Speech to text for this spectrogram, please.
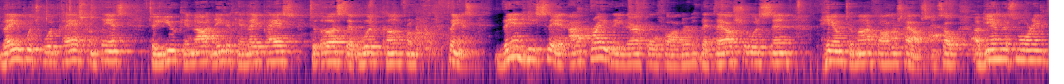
they which would pass from thence to you cannot, neither can they pass to us that would come from thence. Then he said, I pray thee, therefore, Father, that thou shouldest send him to my father's house. And so, again, this morning,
